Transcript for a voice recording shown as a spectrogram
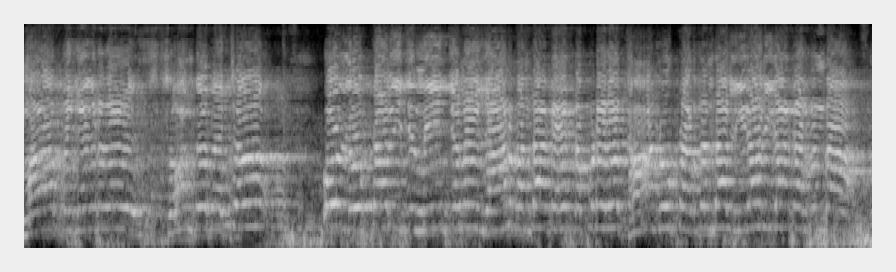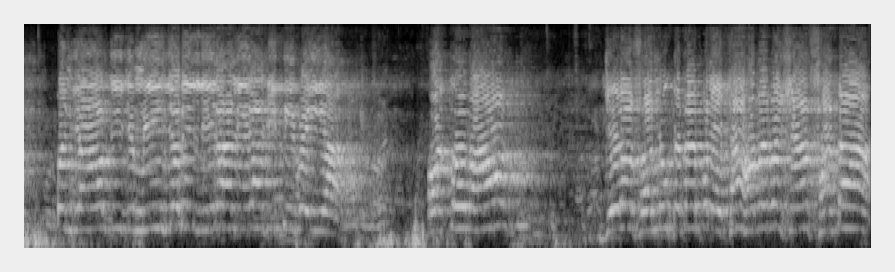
ਮਾਂ ਦੇ ਸੌਣ ਦੇ ਵਿੱਚ, ਉਹ ਲੋਕਾਂ ਦੀ ਜ਼ਮੀਨ ਜਿਵੇਂ ਯਾਰ ਬੰਦਾ ਕਿਸੇ ਕੱਪੜੇ ਦੇ ਥਾਂ ਨੂੰ ਕਰ ਦਿੰਦਾ ਲੀਰਾ ਲੀਰਾ ਕਰ ਦਿੰਦਾ, ਪੰਜਾਬ ਦੀ ਜ਼ਮੀਨ ਜਿਹੜੀ ਲੀਰਾ ਲੀਰਾ ਕੀਤੀ ਪਈ ਆ। ਉਸ ਤੋਂ ਬਾਅਦ ਜਿਹੜਾ ਸਾਨੂੰ ਕਿਤੇ ਭੁਲੇਖਾ ਹੋਵੇ ਵੀ ਸ਼ਾਇਦ ਸਾਡਾ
